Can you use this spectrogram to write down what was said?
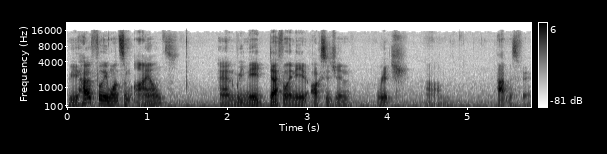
we hopefully want some ions, and we need definitely need oxygen-rich um, atmosphere.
